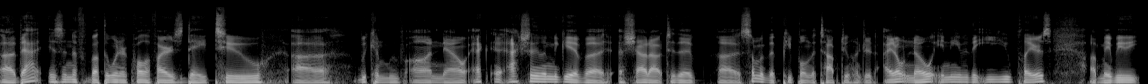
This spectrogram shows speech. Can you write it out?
Uh, that is enough about the winter qualifiers day two. Uh, we can move on now. Actually, let me give a, a shout out to the uh, some of the people in the top 200. I don't know any of the EU players. Uh, maybe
